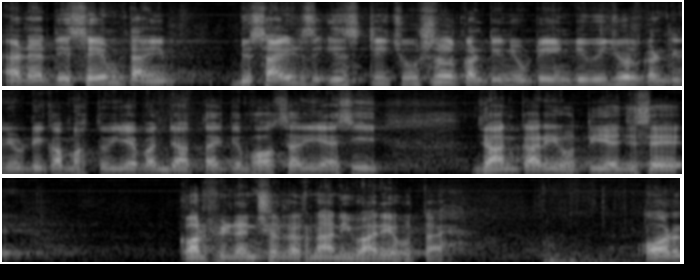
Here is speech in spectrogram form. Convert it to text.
and at the same time besides institutional continuity individual continuity का महत्व ये बन जाता है कि बहुत सारी ऐसी जानकारी होती है जिसे कॉन्फिडेंशियल रखना अनिवार्य होता है। और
